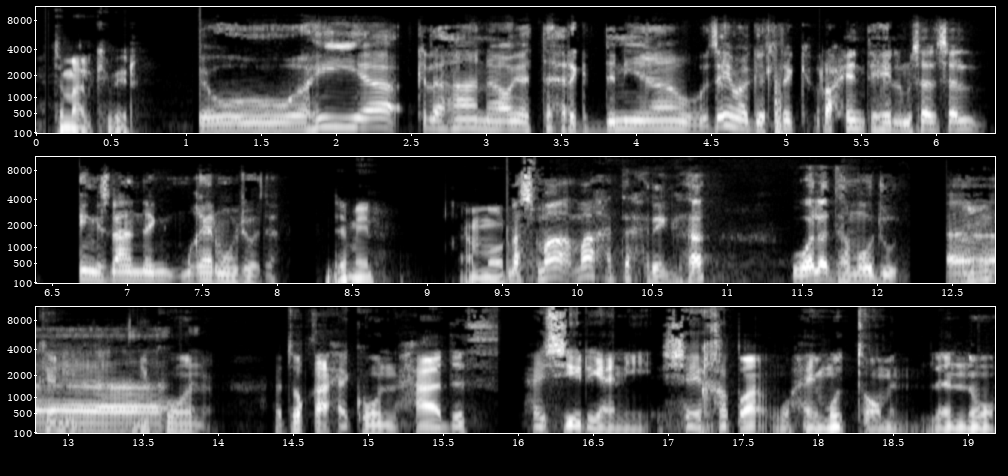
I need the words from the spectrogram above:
احتمال كبير. وهي كلها ناويه تحرق الدنيا. وزي ما قلت لك راح ينتهي المسلسل King's Landing غير موجودة. جميل. عمور؟ بس ما ما حتحرقها. ولدها موجود. ممكن آه، يكون أتوقع حيكون حادث حيصير يعني شيء خطأ وحيموت تومن لأنه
